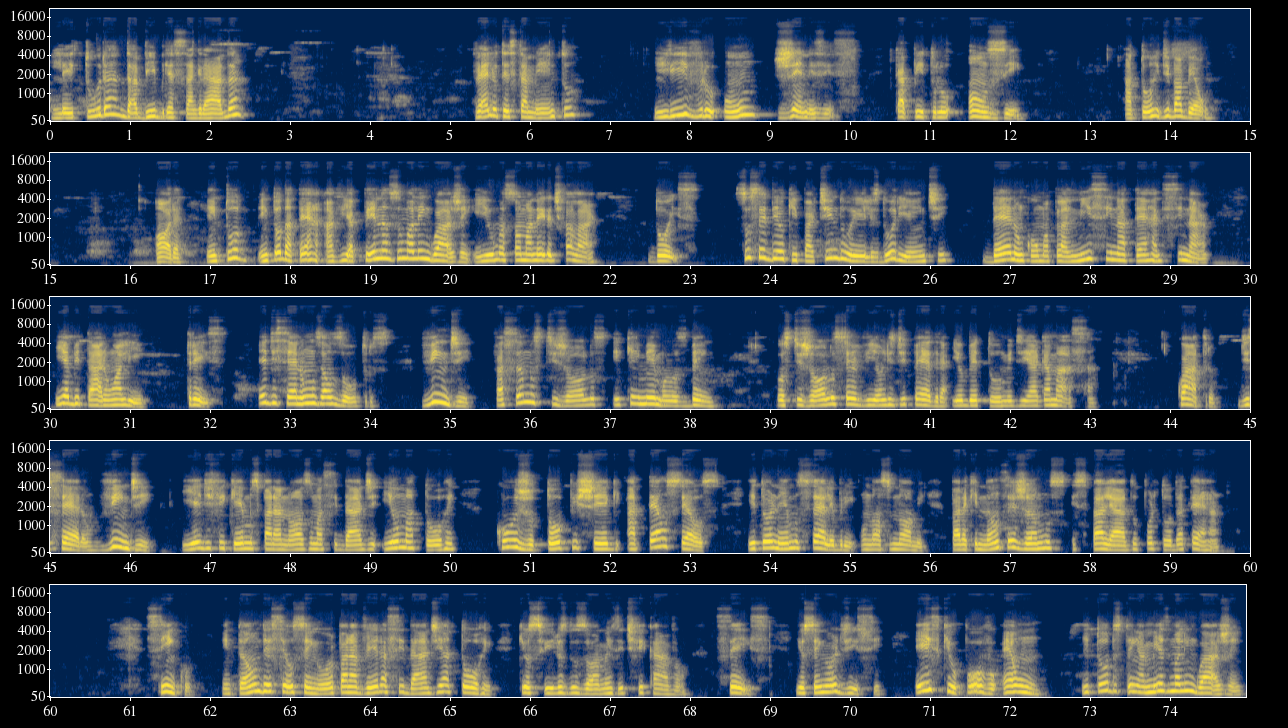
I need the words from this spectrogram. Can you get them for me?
Leitura da Bíblia Sagrada, Velho Testamento, livro 1, Gênesis, capítulo 11. A Torre de Babel. Ora, em, to em toda a terra havia apenas uma linguagem e uma só maneira de falar. 2. Sucedeu que, partindo eles do Oriente, deram com uma planície na terra de Sinar e habitaram ali. 3. E disseram uns aos outros: Vinde, façamos tijolos e queimemo-los bem. Os tijolos serviam-lhes de pedra e o betume de argamassa. 4. Disseram: Vinde, e edifiquemos para nós uma cidade e uma torre, cujo tope chegue até os céus, e tornemos célebre o nosso nome, para que não sejamos espalhados por toda a terra. 5. Então desceu o Senhor para ver a cidade e a torre que os filhos dos homens edificavam. 6. E o Senhor disse: Eis que o povo é um, e todos têm a mesma linguagem.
